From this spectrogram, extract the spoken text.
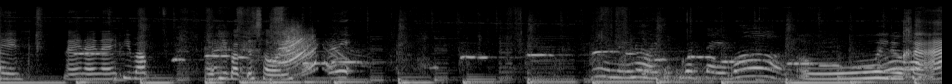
นย ไหนไหนไหนพี่บ๊อบไหนพี่บ๊อบจะสอนอันนี้นี่หน่อยกดได้บ่โอ้ยดูค่ะอ่า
